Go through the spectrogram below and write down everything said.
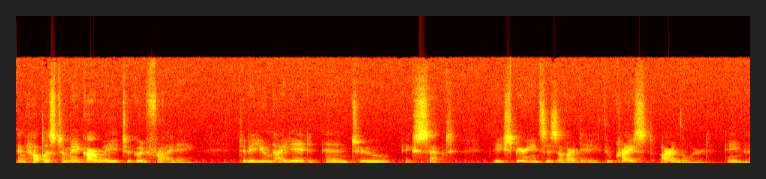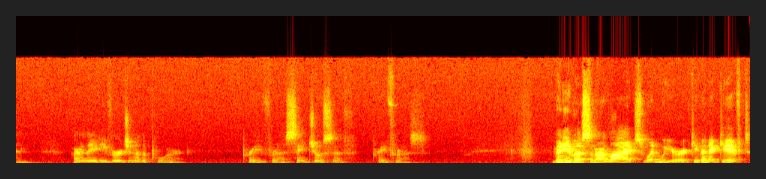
and help us to make our way to Good Friday, to be united and to accept the experiences of our day through Christ our Lord. Amen. Our Lady, Virgin of the Poor, pray for us. Saint Joseph, pray for us. Many of us in our lives, when we are given a gift,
